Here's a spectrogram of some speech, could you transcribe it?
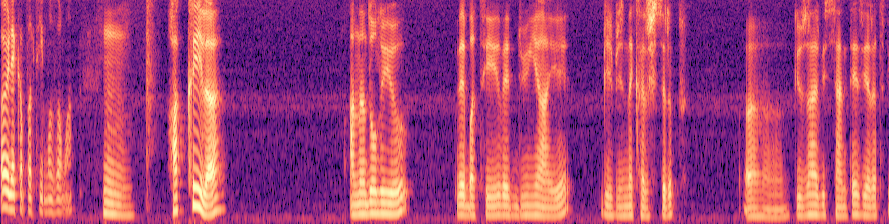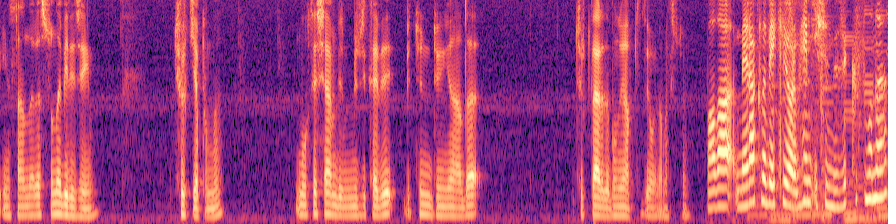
Öyle kapatayım o zaman. Hakkıyla Anadolu'yu ve Batı'yı ve dünyayı birbirine karıştırıp eee, güzel bir sentez yaratıp insanlara sunabileceğim Türk yapımı muhteşem bir müzikali bütün dünyada Türkler de bunu yaptı diye oynamak istiyorum. Valla merakla bekliyorum hem işin müzik kısmını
